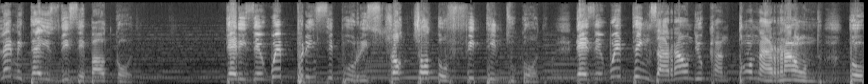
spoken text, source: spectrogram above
Let me tell you this about God. There is a way principle is structured to fit into God. There's a way things around you can turn around to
